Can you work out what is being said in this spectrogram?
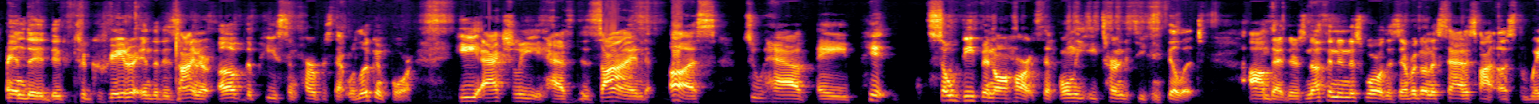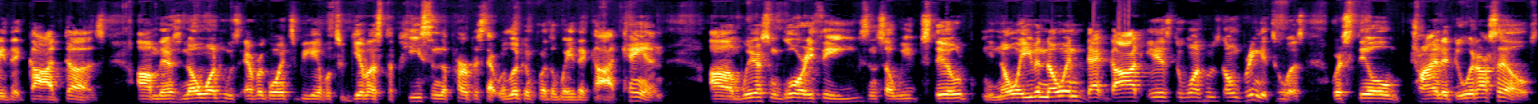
and the, the, creator and the designer of the peace and purpose that we're looking for. He actually has designed us to have a pit so deep in our hearts that only eternity can fill it. Um, that there's nothing in this world that's ever going to satisfy us the way that God does. Um, there's no one who's ever going to be able to give us the peace and the purpose that we're looking for the way that God can. Um, we are some glory thieves, and so we still, you know, even knowing that God is the one who's going to bring it to us, we're still trying to do it ourselves.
